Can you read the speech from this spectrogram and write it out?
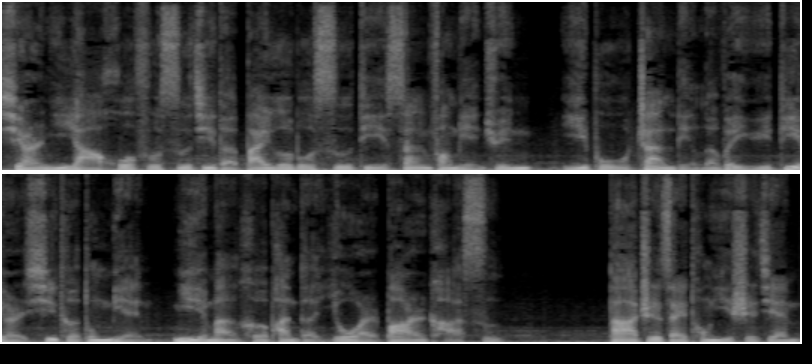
切尔尼亚霍夫斯基的白俄罗斯第三方面军一部占领了位于蒂尔西特东面涅曼河畔的尤尔巴尔卡斯。大致在同一时间，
